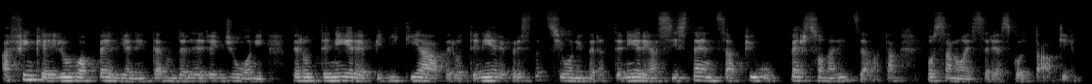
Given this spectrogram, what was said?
affinché i loro appelli all'interno delle regioni per ottenere PDTA, per ottenere prestazioni, per ottenere assistenza più personalizzata possano essere ascoltati.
